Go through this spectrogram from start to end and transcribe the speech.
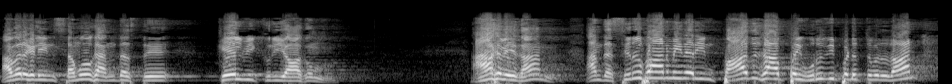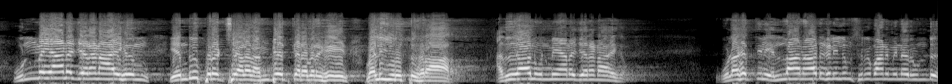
அவர்களின் சமூக அந்தஸ்து கேள்விக்குறியாகும். ஆகவேதான் அந்த சிறுபான்மையினரின் பாதுகாப்பை உறுதிப்படுத்துவதுதான் உண்மையான ஜனநாயகம் என்று புரட்சியாளர் அம்பேத்கர் அவர்கள் வலியுறுத்துகிறார். அதுதான் உண்மையான ஜனநாயகம். உலகத்தில் எல்லா நாடுகளிலும் சிறுபான்மையினர் உண்டு.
